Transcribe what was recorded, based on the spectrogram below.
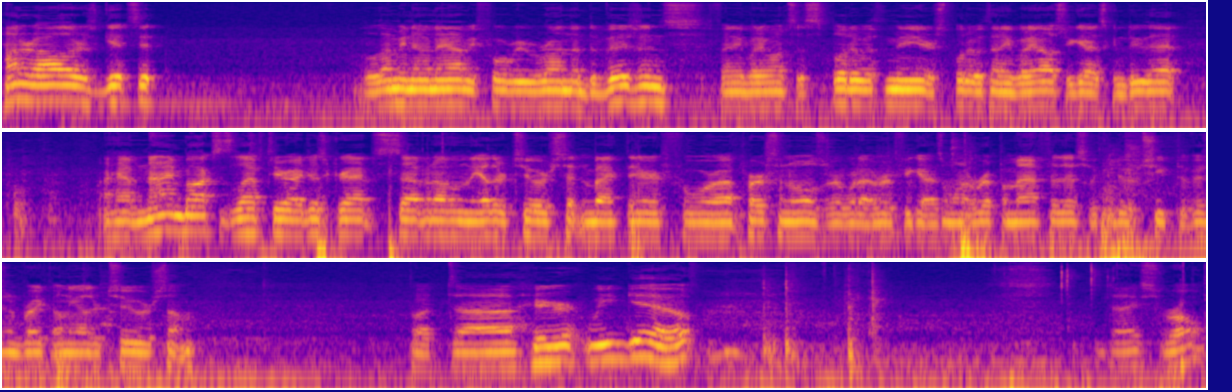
$100 gets it. Let me know now before we run the divisions. If anybody wants to split it with me or split it with anybody else, you guys can do that. I have nine boxes left here. I just grabbed seven of them. The other two are sitting back there for uh, personals or whatever. If you guys want to rip them after this, we can do a cheap division break on the other two or something. But uh, here we go. Dice roll.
